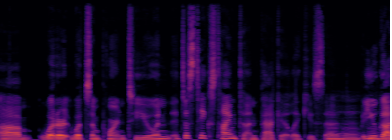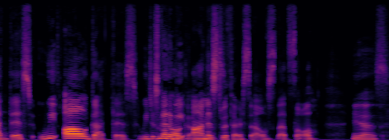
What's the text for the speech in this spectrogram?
um, what are what's important to you, and it just takes time to unpack it, like you said. Mhm, but you got this. We all got this. We just got to be honest this. with ourselves. That's all. yes,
